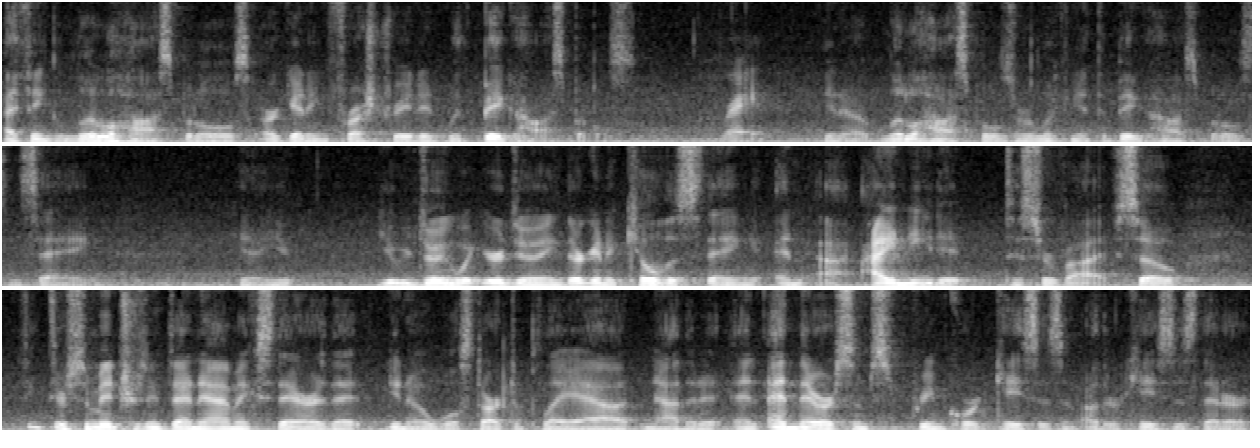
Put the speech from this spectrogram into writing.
I think little hospitals are getting frustrated with big hospitals. Right you know, little hospitals are looking at the big hospitals and saying, you know, you you're doing what you're doing. They're going to kill this thing, and I, I need it to survive. So. I think there's some interesting dynamics there that you know will start to play out now that it and, and there are some Supreme Court cases and other cases that are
